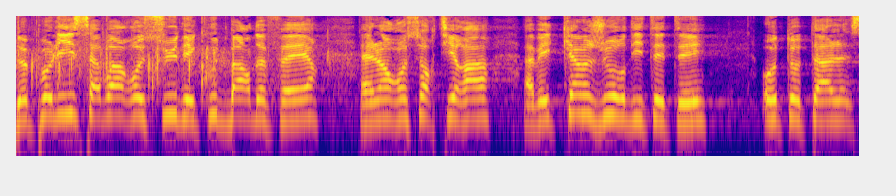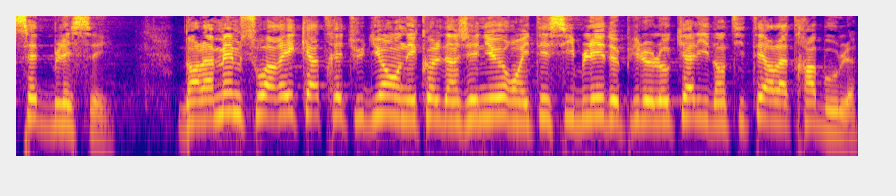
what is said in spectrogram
de police avoir reçu des coups de barre de fer. Elle en ressortira avec 15 jours d'ITT. Au total, 7 blessés. Dans la même soirée, quatre étudiants en école d'ingénieur ont été ciblés depuis le local identitaire La Traboule.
